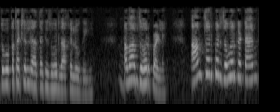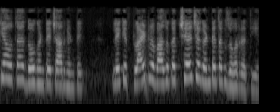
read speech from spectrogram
تو وہ پتہ چل جاتا ہے کہ زہر داخل ہو گئی ہے۔ اب آپ زہر پڑھ لیں۔ عام طور پر زہر کا ٹائم کیا ہوتا ہے؟ دو گھنٹے چار گھنٹے۔ لیکن فلائٹ میں بازو کا چھ چھ گھنٹے تک زہر رہتی ہے۔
